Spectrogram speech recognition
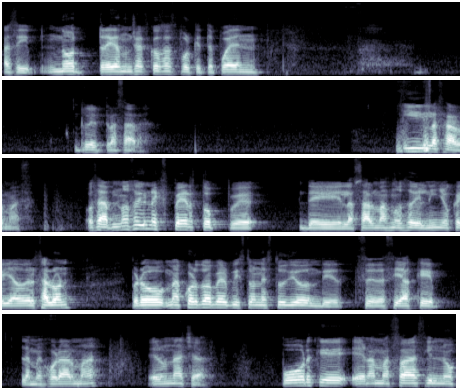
Así, no traigas muchas cosas porque te pueden retrasar. Y las armas. O sea, no soy un experto de las armas, no soy el niño callado del salón, pero me acuerdo haber visto un estudio donde se decía que la mejor arma era un hacha, porque era más fácil, no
